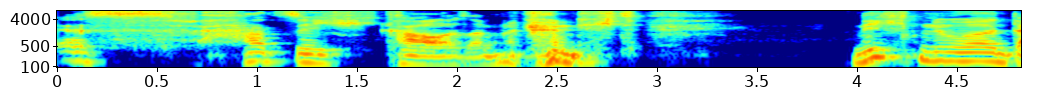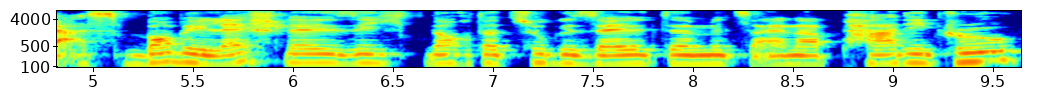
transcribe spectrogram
es hat sich Chaos angekündigt. Nicht nur, dass Bobby Lashley sich noch dazu gesellte mit seiner Party Crew.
